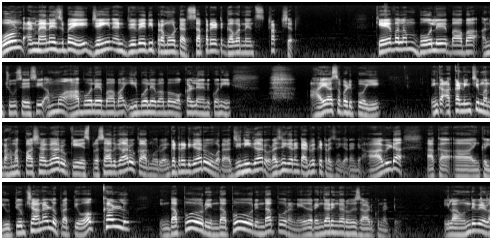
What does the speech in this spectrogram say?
Owned and managed by Jain and Dwivedi promoter separate governance structure కేవలం బోలే బాబా అని చూసేసి అమ్మో ఆ బోలే బాబా ఈ బోలే బాబా ఒక్కళ్ళే అనుకొని ఆయాసపడిపోయి ఇంకా అక్కడి నుంచి మన రహమత్ పాషా గారు కేఎస్ ప్రసాద్ గారు కార్మూరు వెంకటరెడ్డి గారు రజనీ గారు రజనీ గారు అంటే అడ్వకేట్ రజనీ గారు అండి ఆవిడ అక- ఇంకా యూట్యూబ్ ఛానళ్ళు ప్రతి ఒక్కళ్ళు ఇందపూర్ ఇందపూర్ ఇందపూర్ అని ఏదో రింగ రింగ రోజు ఆడుకున్నట్టు. ఇలా ఉంది వీళ్ళ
